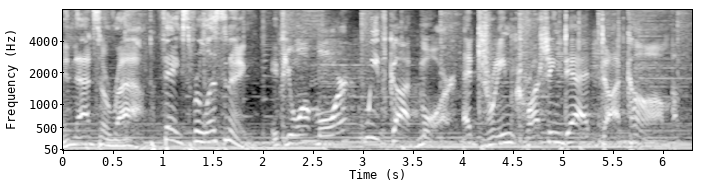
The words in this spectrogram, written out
And that's a wrap. Thanks for listening. If you want more, we've got more at dreamcrushingdebt.com.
